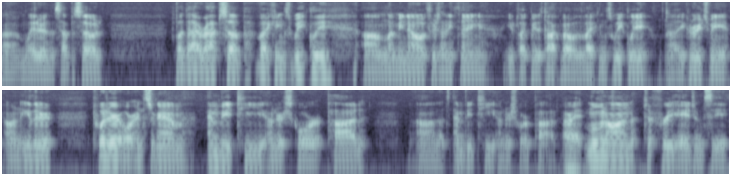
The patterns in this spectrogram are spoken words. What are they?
um, later in this episode. But that wraps up Vikings Weekly. Um, let me know if there's anything you'd like me to talk about with Vikings Weekly. Uh, you can reach me on either Twitter or Instagram, MVT underscore pod. Uh, that's MVT underscore pod. All right, moving on to free agency.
